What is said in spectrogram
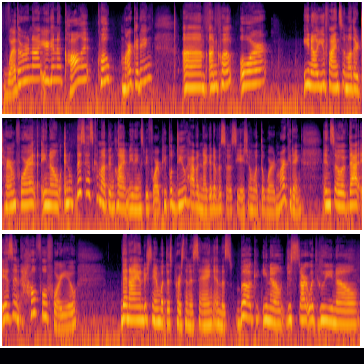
whether or not you're going to call it, quote, marketing, um, unquote, or you know, you find some other term for it, you know, and this has come up in client meetings before. People do have a negative association with the word marketing. And so if that isn't helpful for you, then I understand what this person is saying in this book. You know, just start with who you know,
